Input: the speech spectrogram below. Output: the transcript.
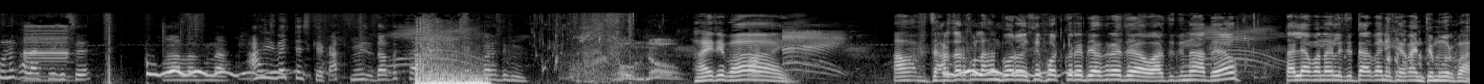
কোনো খেলা ঠিক আছে হাই রে ভাই আহ, যার যার ফুলাহান বড় হয়েছে ফট করে বিয়া করে দেও আর যদি না দেও তাহলে আমার যে দার পানি খেয়ে পানিতে মরবা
